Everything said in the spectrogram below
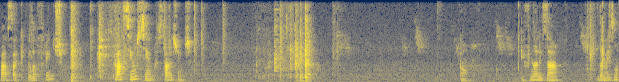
passar aqui pela frente. Lacinho simples, tá, gente? Ó. E finalizar da mesma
